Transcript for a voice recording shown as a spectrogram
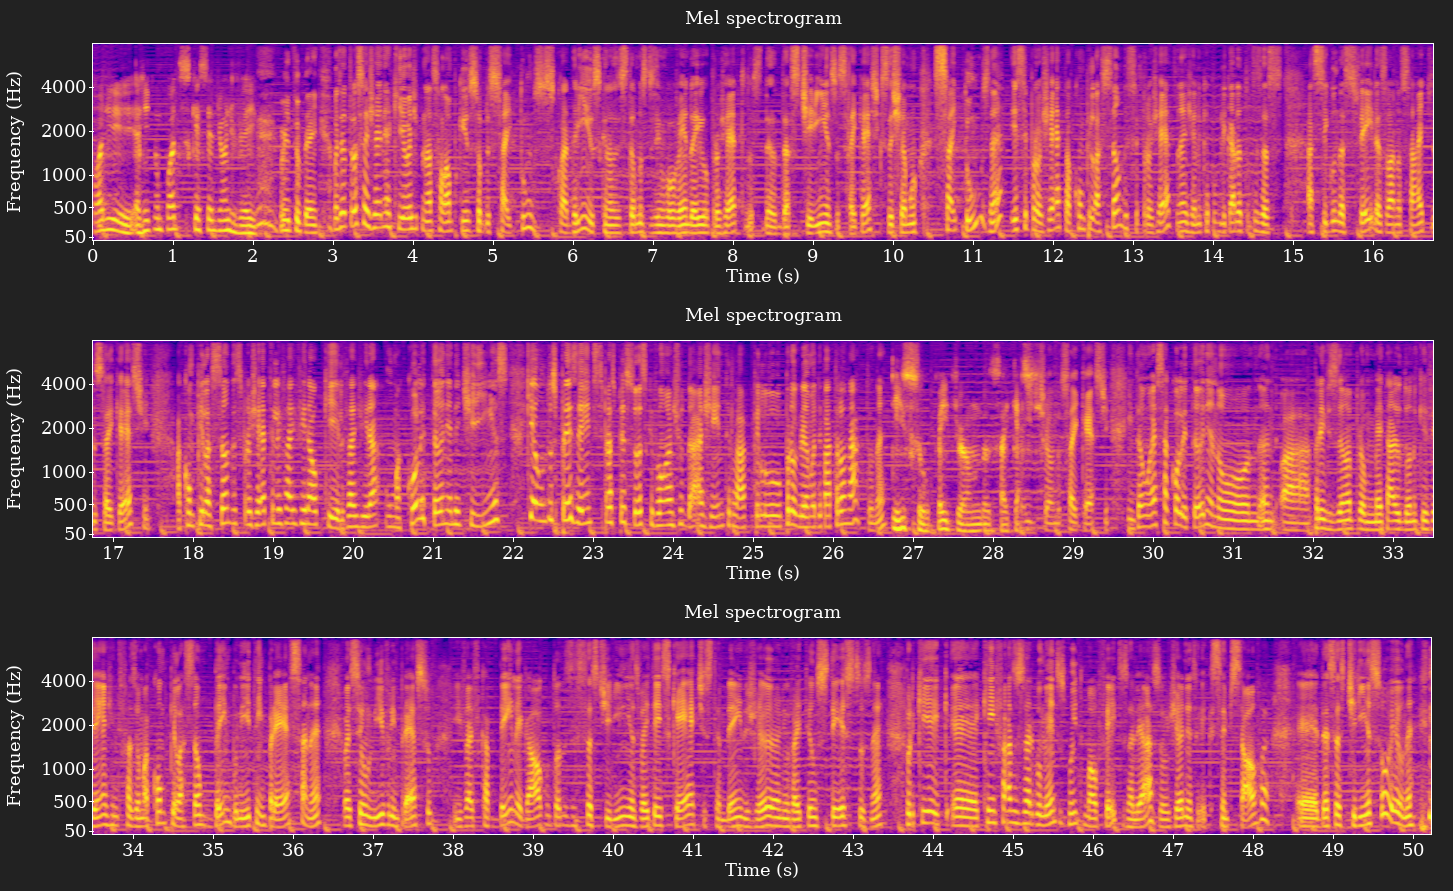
pode, a gente não pode esquecer de onde veio. Muito bem. Mas eu trouxe a Jane aqui hoje para nós falar um pouquinho sobre os Saituns, os quadrinhos que nós estamos desenvolvendo aí, o projeto dos- da- das tirinhas do SciCast, que se chamam Saituns, né? Esse projeto, a compilação desse projeto, né, Jane, que é publicada todas as, as segundas-feiras lá no site do SciCast, a compilação desse projeto, ele vai virar o quê? Ele vai virar uma coletânea de tirinhas, que é um dos presentes para as pessoas que vão ajudar a gente lá pelo programa de patronato, né? Isso, Patreon do SciCast. Patreon do SciCast. Então essa coletânea, no, a previsão é para metade do ano que vem a gente fazer uma compilação bem bonita, impressa, né? Vai ser um livro impresso e vai ficar bem legal com todas essas tirinhas, vai ter sketches também do Jânio, vai ter uns textos, né? Porque é, quem faz os argumentos muito mal feitos, aliás, o Jânio é que sempre salva, é, dessas tirinhas sou eu, né?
